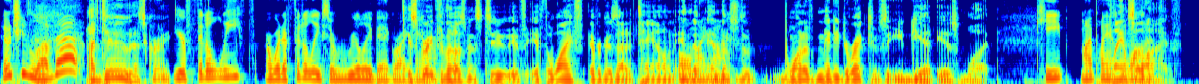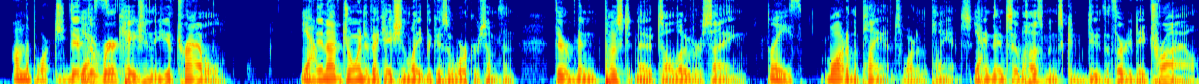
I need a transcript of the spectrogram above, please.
Don't you love that? I do. That's great. Your fiddle leaf or what? A fiddle leaves are really big right It's now. great for the husbands too. If if the wife ever goes out of town, and Oh the and the, the one of many directives that you get is what keep my plants, plants alive, alive. on the porch. The, yes. the rare occasion that you have traveled, Yeah. and I've joined a vacation late because of work or something. There have been post-it notes all over saying Please. water the plants, water the plants. Yeah. And then so the husbands can do the 30 day trial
